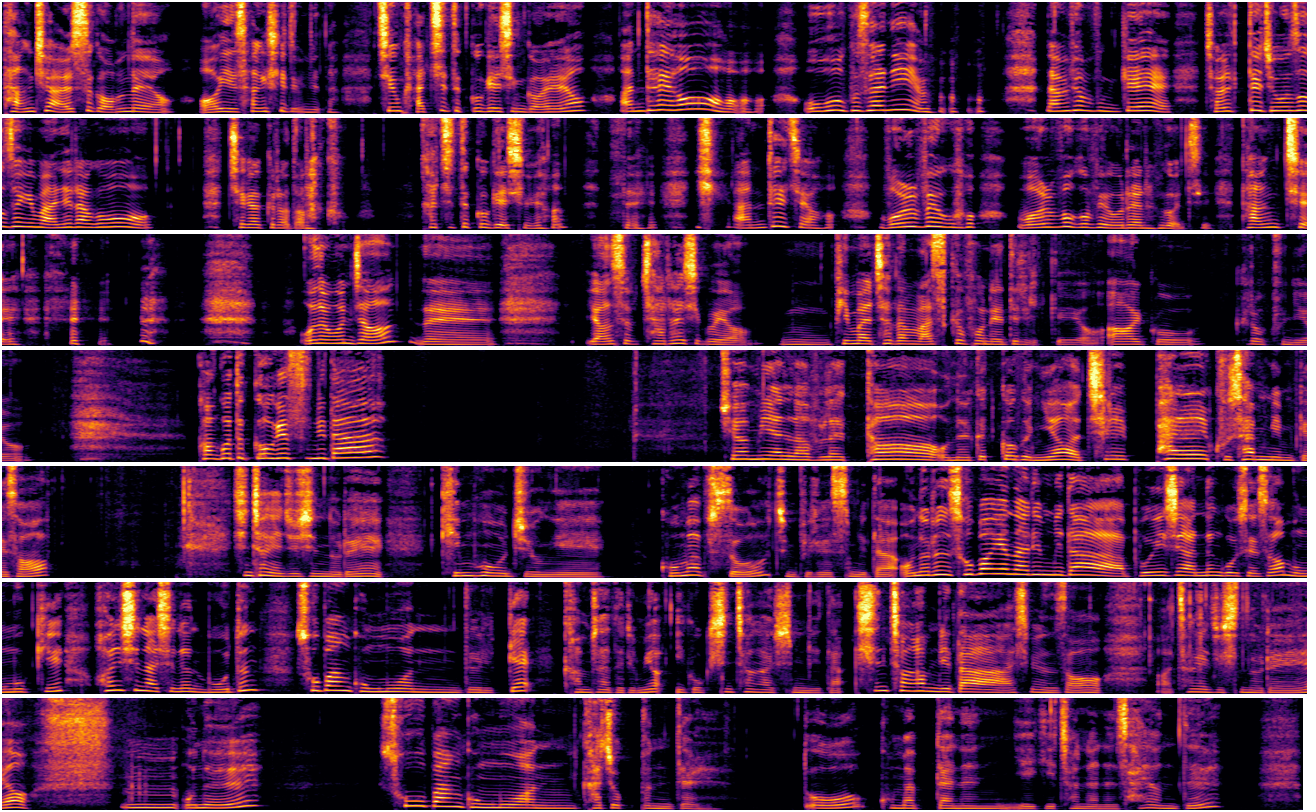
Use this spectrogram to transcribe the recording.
당최 알 수가 없네요. 어이 상실입니다. 지금 같이 듣고 계신 거예요? 안 돼요. 오 구사님 남편분께 절대 좋은 선생님 아니라고 제가 그러더라고. 같이 듣고 계시면. 네. 안 되죠. 뭘 배고, 뭘 보고 배우라는 거지. 당최. 오늘 운전, 네. 연습 잘 하시고요. 음, 비말 차단 마스크 보내드릴게요. 아이고, 그렇군요. 광고 듣고 오겠습니다. 주현미의 러브레터 오늘 끝곡은요. 7893님께서 신청해 주신 노래 김호중의 고맙소 준비를 했습니다. 오늘은 소방의 날입니다. 보이지 않는 곳에서 묵묵히 헌신하시는 모든 소방 공무원들께 감사드리며 이 곡 신청하십니다. 신청합니다. 하시면서 어, 청해 주신 노래예요. 음, 오늘 소방 공무원 가족분들 또 고맙다는 얘기 전하는 사연들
